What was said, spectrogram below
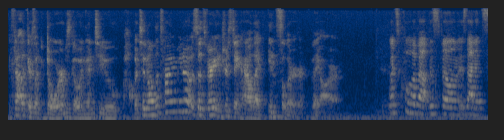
it's not like there's like dwarves going into Hobbiton all the time, you know. So it's very interesting how like insular they are. What's cool about this film is that it's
